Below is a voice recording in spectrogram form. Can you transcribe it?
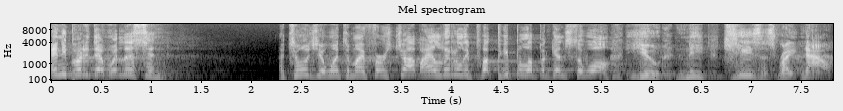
Anybody that would listen. I told you I went to my first job. I literally put people up against the wall. You need Jesus right now.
